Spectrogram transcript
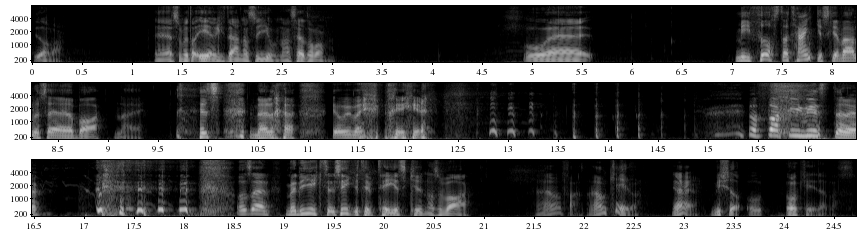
Gör det. Eh, som heter Erik, Dallas och Jonas heter de. Och... Eh, min första tanke ska jag väl ärlig säga jag bara, nej. nej, nej, jag vill vara i fred. Jag fucking visste det! Och sen, men det gick, så gick det typ 10 sekunder så bara... Ja, vad fan. Ja, okej då. Ja, ja, vi kör. Okej Dallas.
